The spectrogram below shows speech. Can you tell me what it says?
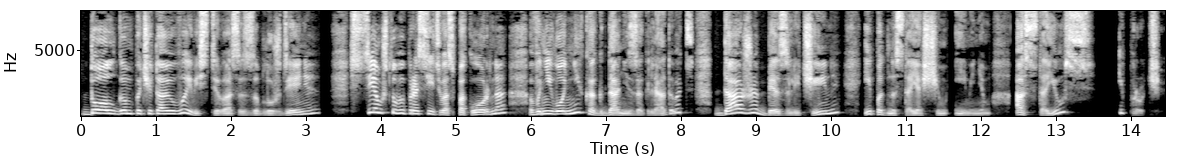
Долгом почитаю вывести вас из заблуждения, с тем, чтобы просить вас покорно в него никогда не заглядывать, даже без личины и под настоящим именем. Остаюсь и прочее.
